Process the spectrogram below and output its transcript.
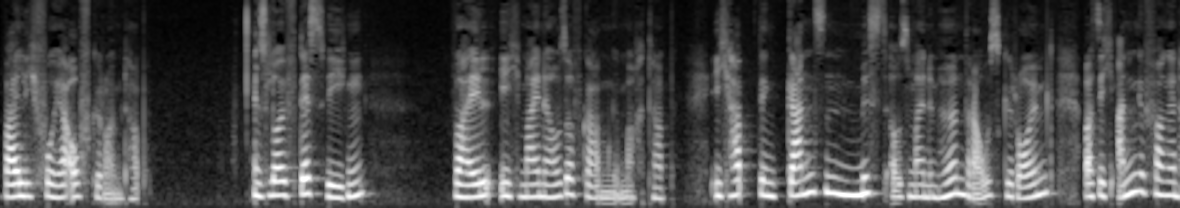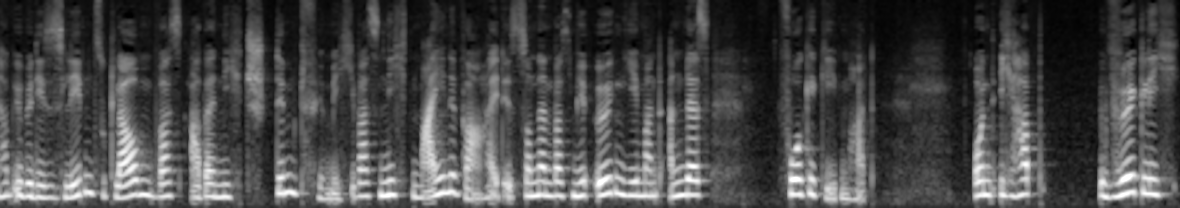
weil ich vorher aufgeräumt habe. Es läuft deswegen, weil ich meine Hausaufgaben gemacht habe. Ich habe den ganzen Mist aus meinem Hirn rausgeräumt, was ich angefangen habe, über dieses Leben zu glauben, was aber nicht stimmt für mich, was nicht meine Wahrheit ist, sondern was mir irgendjemand anders vorgegeben hat. Und ich habe wirklich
